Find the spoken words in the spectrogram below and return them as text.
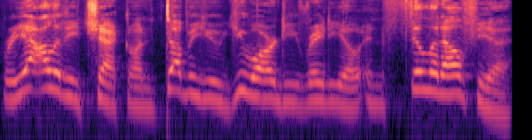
Reality Check on WURD Radio in Philadelphia,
